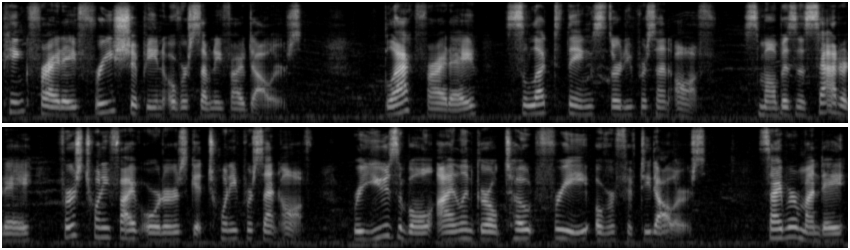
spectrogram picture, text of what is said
Pink Friday, free shipping over $75. Black Friday, select things 30% off. Small Business Saturday, first 25 orders get 20% off. Reusable Island Girl tote free over $50. Cyber Monday,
